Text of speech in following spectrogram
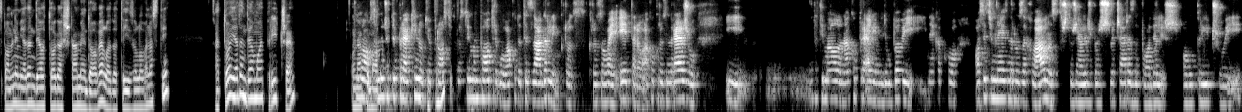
spomenem jedan deo toga šta me je dovelo do te izolovanosti, a to je jedan deo moje priče. Onako wow, samo ću te prekinuti, mhm. oprosti, prosto imam potrebu ovako da te zagrlim kroz, kroz ovaj etar, ovako kroz mrežu i da ti malo onako prelijem ljubavi i nekako osjećam neizmernu zahvalnost što želiš baš večeras da podeliš ovu priču i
